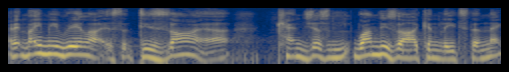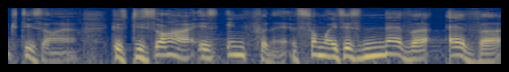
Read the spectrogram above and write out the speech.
And it made me realize that desire can just, one desire can lead to the next desire because desire is infinite. In some ways, it's never, ever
